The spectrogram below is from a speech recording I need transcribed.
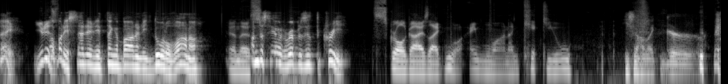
Hey, "You just," nobody said anything about any duel of honor. and the I'm just here to represent the Kree. Skrull guy's like, well, "I wanna kick you." He's all like, grr.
